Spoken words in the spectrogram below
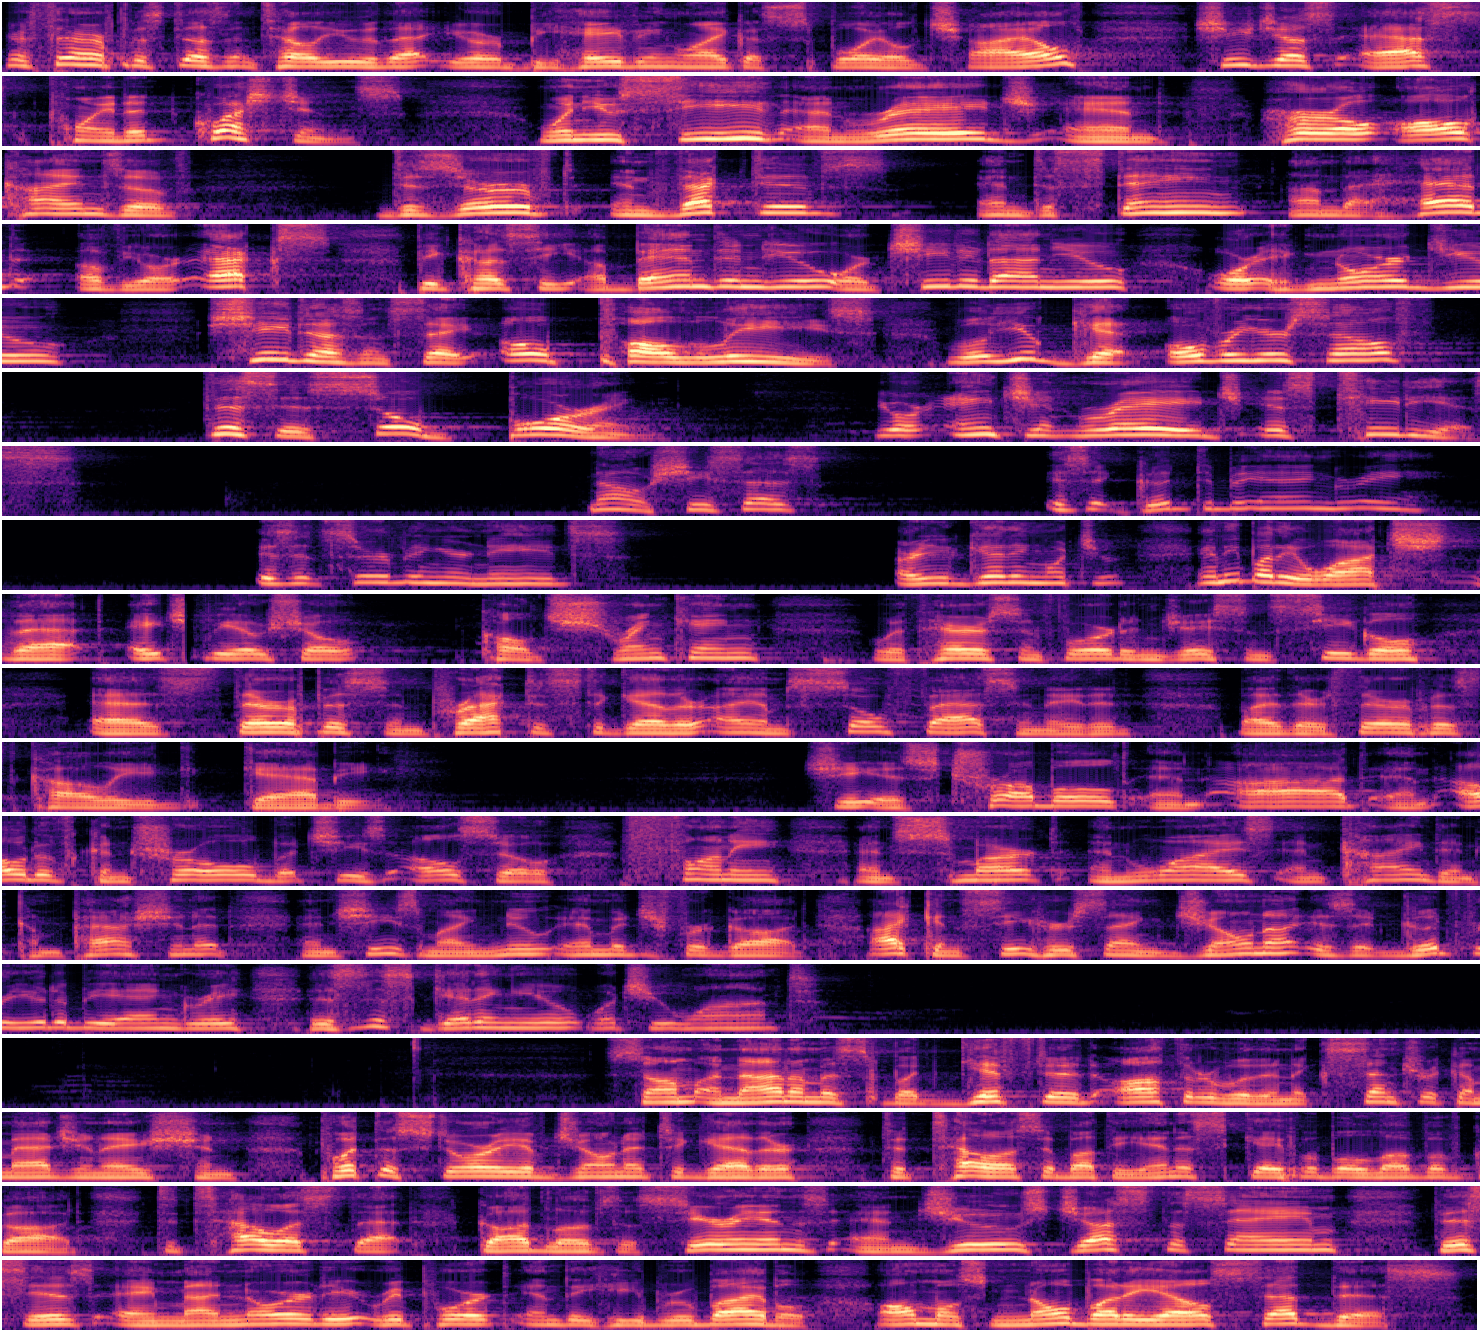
Your therapist doesn't tell you that you're behaving like a spoiled child. She just asks pointed questions. When you seethe and rage and hurl all kinds of deserved invectives and disdain on the head of your ex because he abandoned you or cheated on you or ignored you, she doesn't say, Oh, please, will you get over yourself? This is so boring. Your ancient rage is tedious. No, she says, Is it good to be angry? Is it serving your needs? Are you getting what you. Anybody watch that HBO show called Shrinking with Harrison Ford and Jason Segel as therapists and practice together? I am so fascinated by their therapist colleague, Gabby. She is troubled and odd and out of control, but she's also funny and smart and wise and kind and compassionate, and she's my new image for God. I can see her saying, Jonah, is it good for you to be angry? Is this getting you what you want? Some anonymous but gifted author with an eccentric imagination put the story of Jonah together to tell us about the inescapable love of God, to tell us that God loves Assyrians and Jews just the same. This is a minority report in the Hebrew Bible. Almost nobody else said this.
